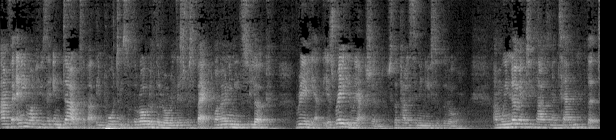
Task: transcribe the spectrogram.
And for anyone who's in doubt about the importance of the role of the law in this respect, one only needs to look really at the Israeli reaction to the Palestinian use of the law. And we know in 2010 that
